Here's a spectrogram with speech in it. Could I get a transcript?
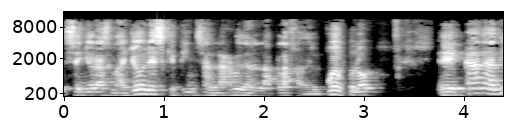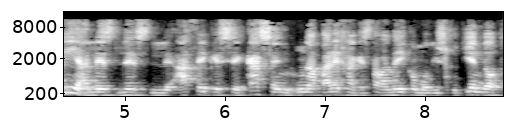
señoras mayores que pinchan la rueda en la plaza del pueblo. Eh, cada día les, hace que se casen una pareja que estaban ahí como discutiendo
